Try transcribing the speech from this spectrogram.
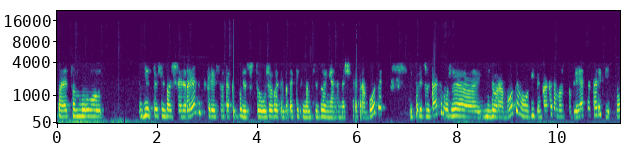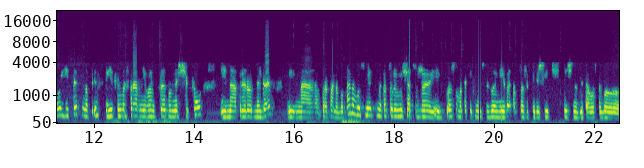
Поэтому есть очень большая вероятность, скорее всего, так и будет, что уже в этом отопительном сезоне она начнет работать. И по результатам уже ее работы мы увидим, как это может повлиять на тариф. Ну, естественно, в принципе, если мы сравниваем цену на щепу и на природный газ, или на пропано-бутановую смесь, на которую мы сейчас уже и в прошлом отопительном сезоне, и в этом тоже перешли частично для того, чтобы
